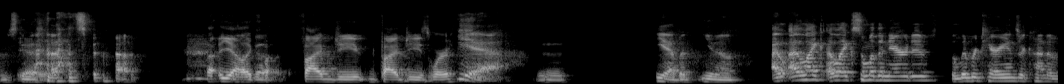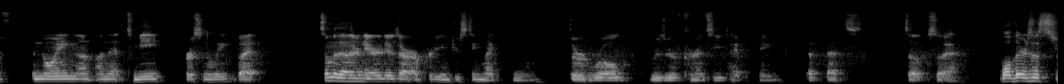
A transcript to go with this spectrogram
I'm just gonna yeah, yeah. that's about uh, yeah, like five G, five G's worth. yeah. Mhm. Yeah, but you know, I, I like I like some of the narrative. The libertarians are kind of annoying on, on that to me personally, but some of the other narratives are, are pretty interesting, like you know, third world reserve currency type of thing. That that's so so yeah. Well, there's this.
